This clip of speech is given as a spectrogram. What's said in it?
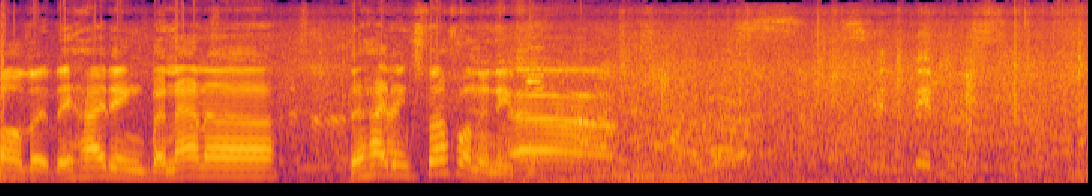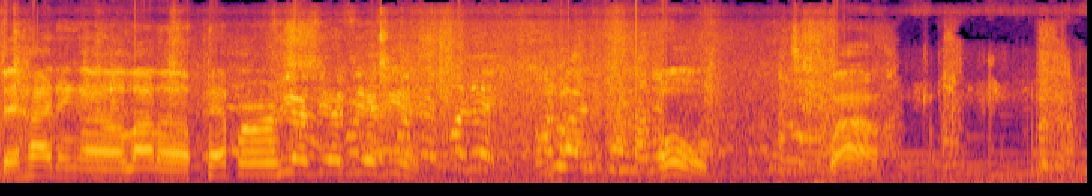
Oh, they're hiding banana. They're hiding stuff underneath. it. Uh, papers. They're hiding a lot of peppers. Oh, wow.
